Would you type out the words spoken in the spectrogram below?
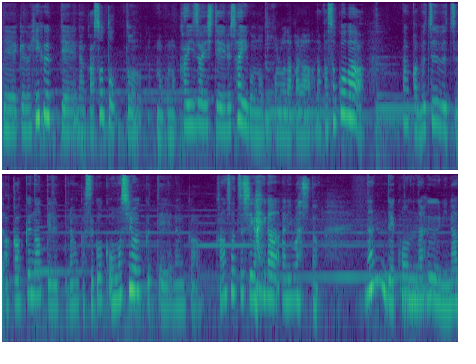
でけど皮膚ってなんか外とのこの介在している最後のところだからなんかそこがなんかブツブツ赤くなってるってなんかすごく面白くてなんか観察しがいがありました。なんでこんな風にな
